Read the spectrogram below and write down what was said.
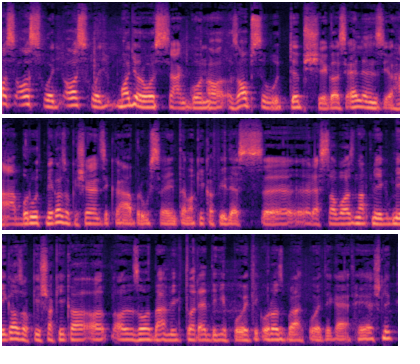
az, az, hogy, az, hogy Magyarországon az abszolút többség az ellenzi a háborút, még azok is ellenzik a háborút szerintem, akik a Fideszre szavaznak, még, még azok is, akik a, a, az Orbán Viktor eddigi politik, orosz barát politikáját helyeslik,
